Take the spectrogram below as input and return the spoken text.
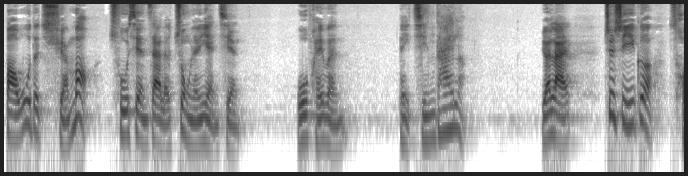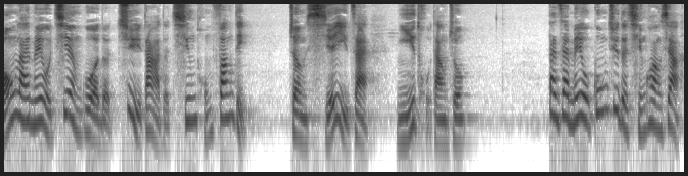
宝物的全貌出现在了众人眼前。吴培文被惊呆了。原来这是一个从来没有见过的巨大的青铜方鼎，正斜倚在泥土当中。但在没有工具的情况下，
